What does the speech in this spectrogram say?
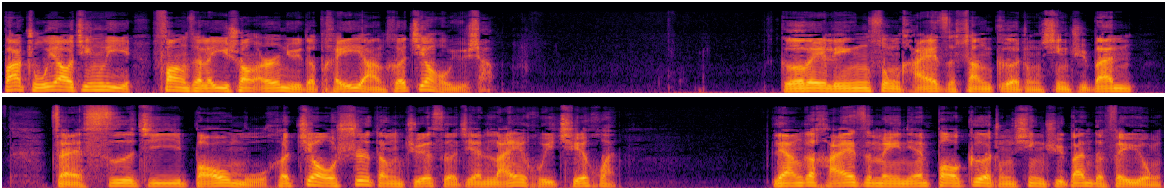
把主要精力放在了一双儿女的培养和教育上。葛卫玲送孩子上各种兴趣班，在司机、保姆和教师等角色间来回切换。两个孩子每年报各种兴趣班的费用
